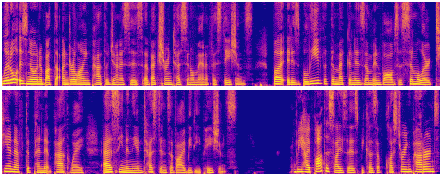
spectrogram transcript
Little is known about the underlying pathogenesis of extraintestinal manifestations, but it is believed that the mechanism involves a similar TNF dependent pathway as seen in the intestines of IBD patients. We hypothesize this because of clustering patterns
